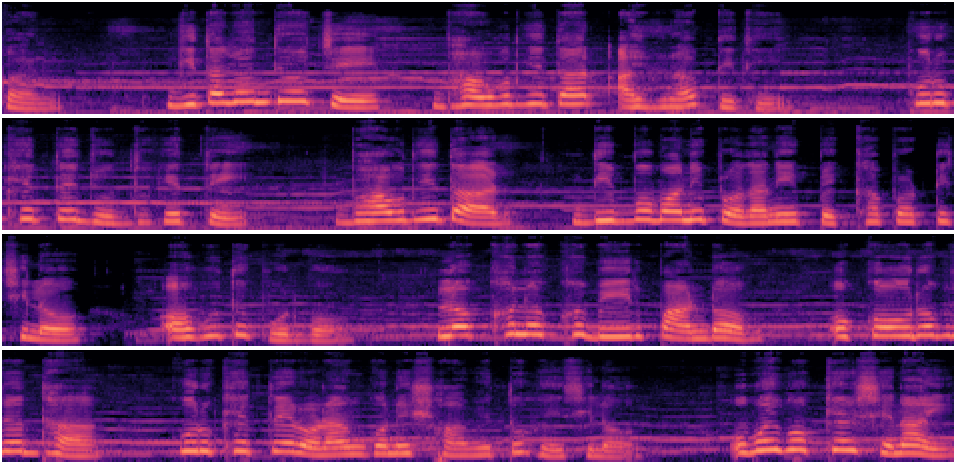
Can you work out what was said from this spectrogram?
করেন। গীতা জয়ন্তী হচ্ছে ভগবদ্গীতার আবির্ভাব তিথি। কুরুক্ষেত্রে, যুদ্ধক্ষেত্রে ভগবদ্গীতার দিব্যবাণী প্রদানের প্রেক্ষাপটটি ছিল অভূতপূর্ব। লক্ষ লক্ষ বীর, পাণ্ডব ও কৌরব যোদ্ধা কুরুক্ষেত্রের রণাঙ্গনে সমবেত হয়েছিল। উভয় পক্ষের সেনাই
